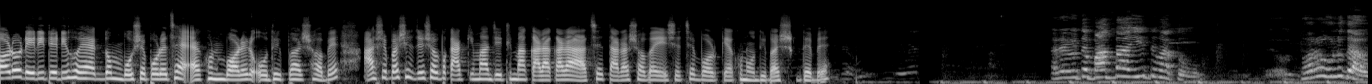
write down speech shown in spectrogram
তো বড়ও রেডি টেডি হয়ে একদম বসে পড়েছে এখন বরের অধিবাস হবে। আশেপাশে যেসব কাকিমা জেঠিমা কারা কারা আছে তারা সবাই এসেছে বরকে এখন অধিবাস দেবে। আরে ওই তো বাদ বা ই দেবা তো। ধরো দাও।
